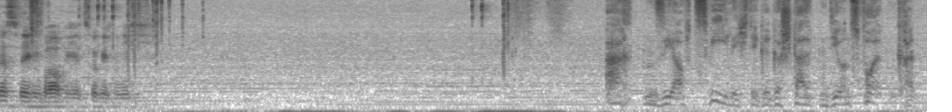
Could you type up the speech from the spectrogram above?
Deswegen brauche ich jetzt wirklich nicht. Achten Sie auf zwielichtige Gestalten, die uns folgen könnten.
